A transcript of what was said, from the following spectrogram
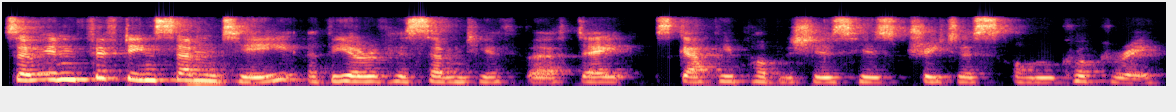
So in 1570, at the year of his 70th birthday, Scappi publishes his treatise on cookery.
